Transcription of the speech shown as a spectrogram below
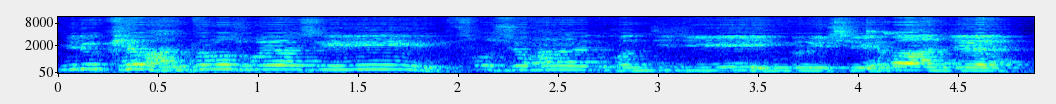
이렇게 만들어줘야지 소수형 하나라도 건지지 English 해봐 이제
